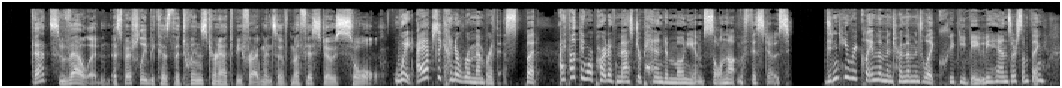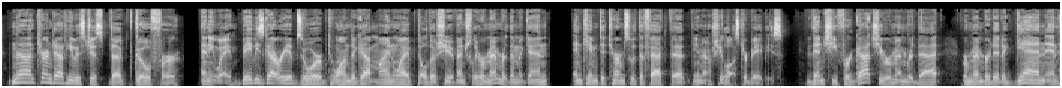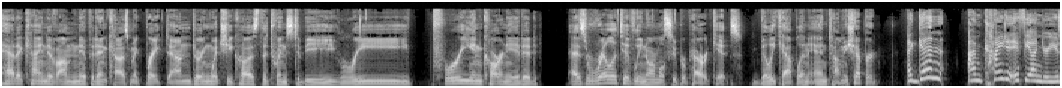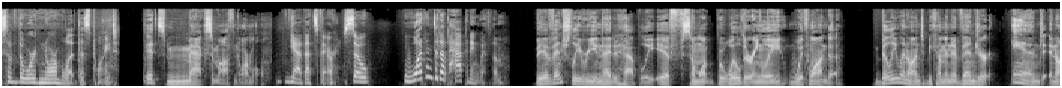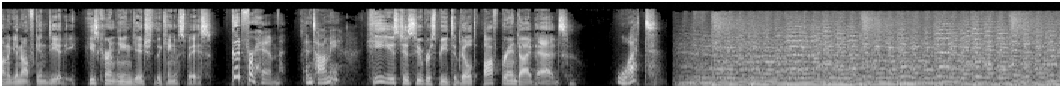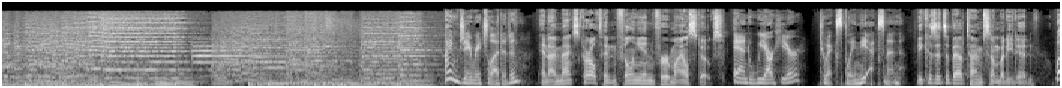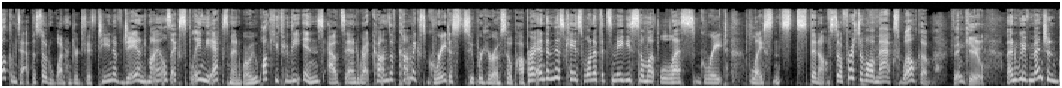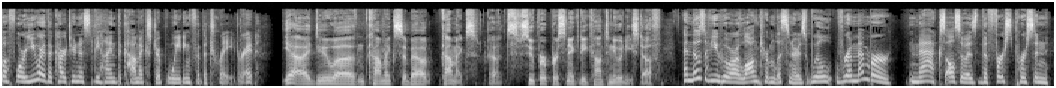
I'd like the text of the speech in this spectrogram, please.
That's valid, especially because the twins turn out to be fragments of Mephisto's soul. Wait, I actually kind of remember this, but I thought they were part of Master Pandemonium's soul, not Mephisto's. Didn't he reclaim them and turn them into like creepy baby hands or something? No, it turned out he was just a gopher. Anyway, babies got reabsorbed, Wanda got mind wiped, although she eventually remembered them again, and came to terms with the fact that, you know, she lost her babies. Then she forgot she remembered that, remembered it again, and had a kind of omnipotent cosmic breakdown, during which he caused the twins to be re reincarnated as relatively normal superpowered kids, Billy Kaplan and Tommy Shepherd. Again, I'm kind of iffy on your use of the word normal at this point. It's Maximoff normal. Yeah, that's fair. So, what ended up happening with them? They eventually reunited happily, if somewhat bewilderingly, with Wanda. Billy went on to become an Avenger and an on again off again deity. He's currently engaged to the King of Space. Good for him. And Tommy? He used his super speed to build off brand iPads. What? I'm J. Rachel Edidin. And I'm Max Carlton, filling in for Miles Stokes. And we are here to explain the X Men. Because it's about time somebody did. Welcome to episode 115 of Jay and Miles Explain the X Men, where we walk you through the ins, outs, and retcons of comics' greatest superhero soap opera, and in this case, one of its maybe somewhat less great licensed spin offs. So, first of all, Max, welcome. Thank you. And we've mentioned before, you are the cartoonist behind the comic strip Waiting for the Trade, right? Yeah, I do uh, comics about comics. Uh, super persnickety continuity stuff. And those of you who are long term listeners will remember Max also as the first person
